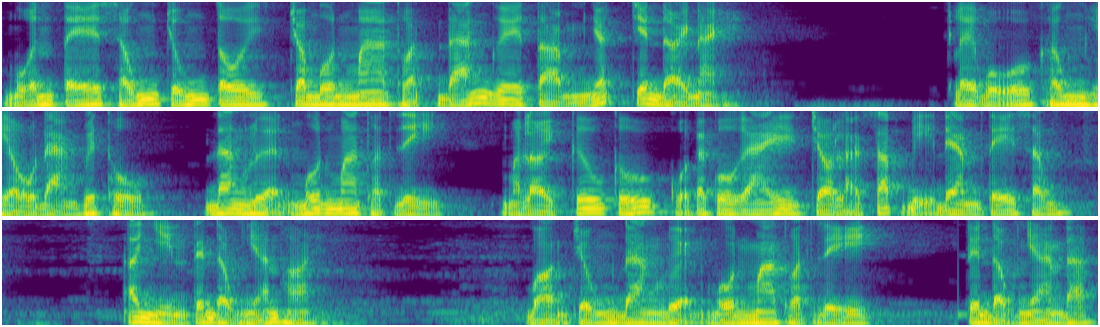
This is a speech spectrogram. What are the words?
Muốn tế sống chúng tôi Cho môn ma thuật đáng ghê tởm nhất trên đời này. Lê Vũ không hiểu đảng huyết thủ Đang luyện môn ma thuật gì, Mà lời cứu cứu của các cô gái Cho là sắp bị đem tế sống anh nhìn tên độc nhãn hỏi. Bọn chúng đang luyện môn ma thuật gì? Tên độc nhãn đáp.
